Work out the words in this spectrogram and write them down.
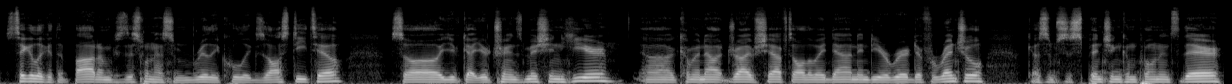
Let's take a look at the bottom because this one has some really cool exhaust detail. So you've got your transmission here uh, coming out drive shaft all the way down into your rear differential. Got some suspension components there.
